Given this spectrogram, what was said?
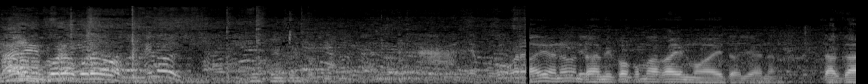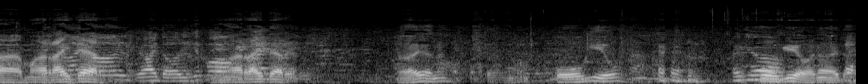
Kanin, buro, buro. Ay, ano, ang dami pang kumakain mga idol yan. ah. Taga mga rider. Mga rider. Ay, ano. Pogi, oh. Pogi, oh. Ano, idol.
